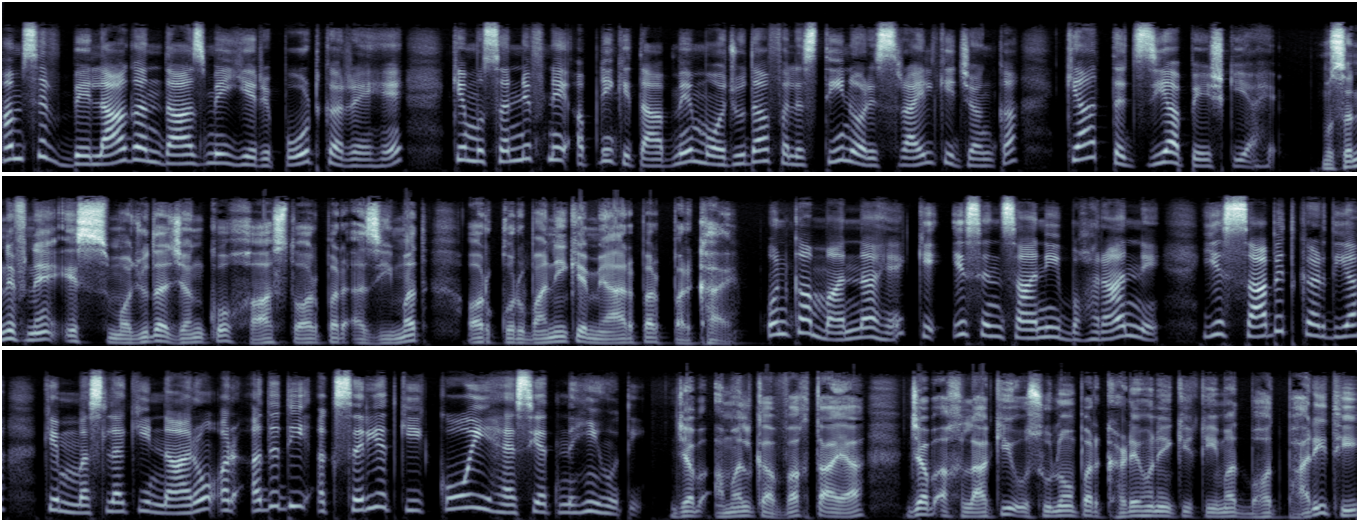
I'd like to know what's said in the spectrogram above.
ہم صرف بلاگ انداز میں یہ رپورٹ کر رہے ہیں کہ مصنف نے اپنی کتاب میں موجودہ فلسطین اور اسرائیل کی جنگ کا کیا تجزیہ پیش کیا ہے۔ مصنف نے اس موجودہ جنگ کو خاص طور پر عظیمت اور قربانی کے معیار پر پرکھا ہے۔ ان کا ماننا ہے کہ اس انسانی بحران نے یہ ثابت کر دیا کہ مسئلہ کی ناروں اور عددی اکثریت کی کوئی حیثیت نہیں ہوتی۔ جب عمل کا وقت آیا جب اخلاقی اصولوں پر کھڑے ہونے کی قیمت بہت بھاری تھی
